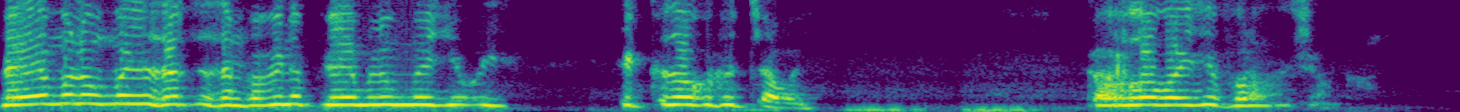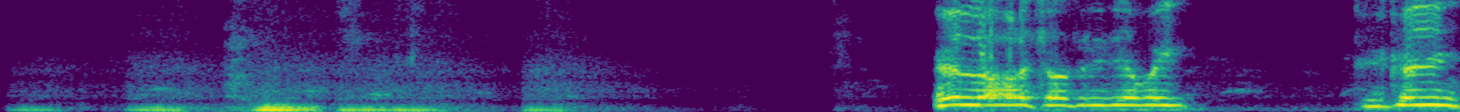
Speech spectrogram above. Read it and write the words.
ਬੇਮਲੂਮੇ ਦੇ ਸਿਰ ਚ ਸੰਭਵ ਹੀ ਨਾ ਬੇਮਲੂਮੇ ਜੀ ਬਾਈ, ਇੱਕ ਦੋ ਕੁ ਉੱਚਾ ਬਾਈ। ਕਰ ਲਓ ਬਾਈ ਜੀ ਫਰਾਂ ਦਾ ਸ਼ੌਂਕ। ਇਹ ਲਾਲ ਛਾਤਰੀ ਦੀ ਬਾਈ। ਠੀਕ ਹੈ ਜੀ।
